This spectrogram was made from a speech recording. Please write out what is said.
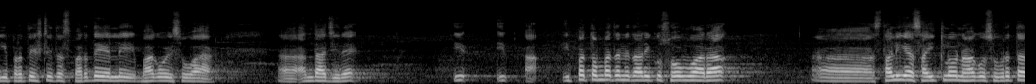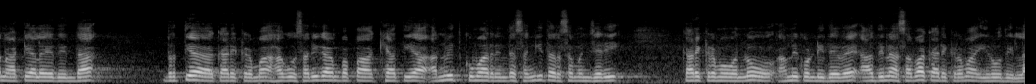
ಈ ಪ್ರತಿಷ್ಠಿತ ಸ್ಪರ್ಧೆಯಲ್ಲಿ ಭಾಗವಹಿಸುವ ಅಂದಾಜಿದೆ. ಇಪ್ಪತ್ತೊಂಬತ್ತನೇ ತಾರೀಕು ಸೋಮವಾರ ಸ್ಥಳೀಯ ಸೈಕ್ಲೋನ್ ಹಾಗೂ ಸುವೃತ ನಾಟ್ಯಾಲಯದಿಂದ ನೃತ್ಯ ಕಾರ್ಯಕ್ರಮ ಹಾಗೂ ಸರಿಗಮಪ ಖ್ಯಾತಿಯ ಅನ್ವಿತ್ ಕುಮಾರ್ನಿಂದ ಸಂಗೀತ ರಸಮಂಜರಿ ಕಾರ್ಯಕ್ರಮವನ್ನು ಹಮ್ಮಿಕೊಂಡಿದ್ದೇವೆ. ಆ ದಿನ ಸಭಾ ಕಾರ್ಯಕ್ರಮ ಇರುವುದಿಲ್ಲ.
